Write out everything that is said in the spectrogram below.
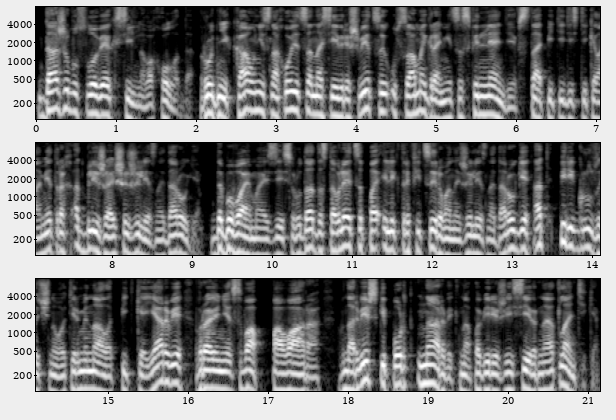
даже в условиях сильного холода. Рудник Каунис находится на севере Швеции у самой границы с Финляндией в 150 километрах от ближайшей железной дороги. Добываемая здесь руда доставляется по электрифицированной железной дороге от перегрузочного терминала Питкеярви в районе Сваппавара в норвежский порт Нарвик на побережье Северной Атлантики.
